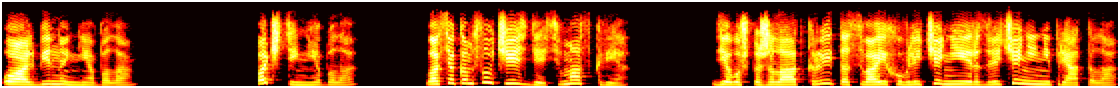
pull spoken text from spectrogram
у Альбины не было. Почти не было. Во всяком случае здесь, в Москве. Девушка жила открыто, своих увлечений и развлечений не прятала.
